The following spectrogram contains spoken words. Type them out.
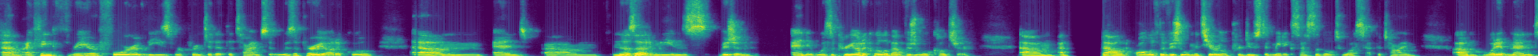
Um, I think three or four of these were printed at the time. So it was a periodical, um, and um, Nazar means vision, and it was a periodical about visual culture, um, about all of the visual material produced and made accessible to us at the time, um, what it meant,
